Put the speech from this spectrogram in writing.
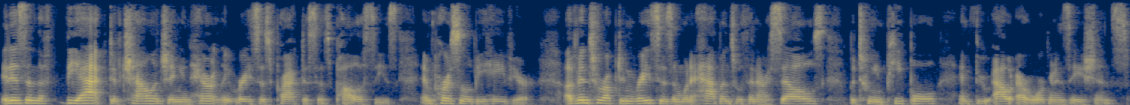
It is in the, the act of challenging inherently racist practices, policies, and personal behavior, of interrupting racism when it happens within ourselves, between people, and throughout our organizations.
